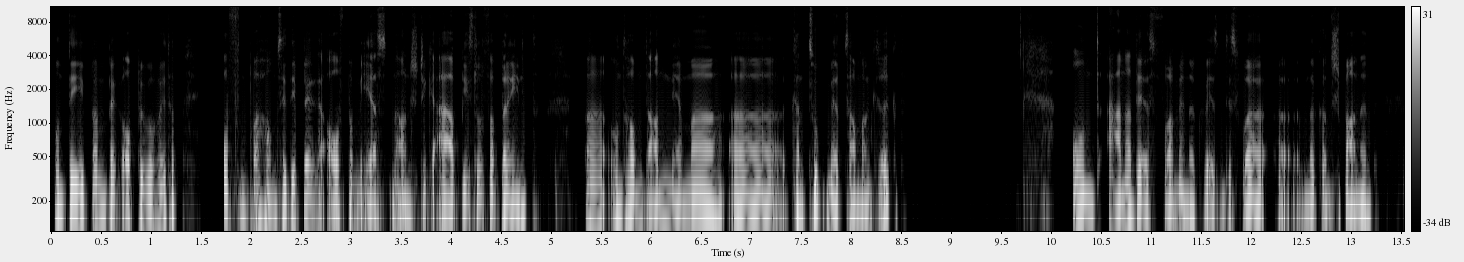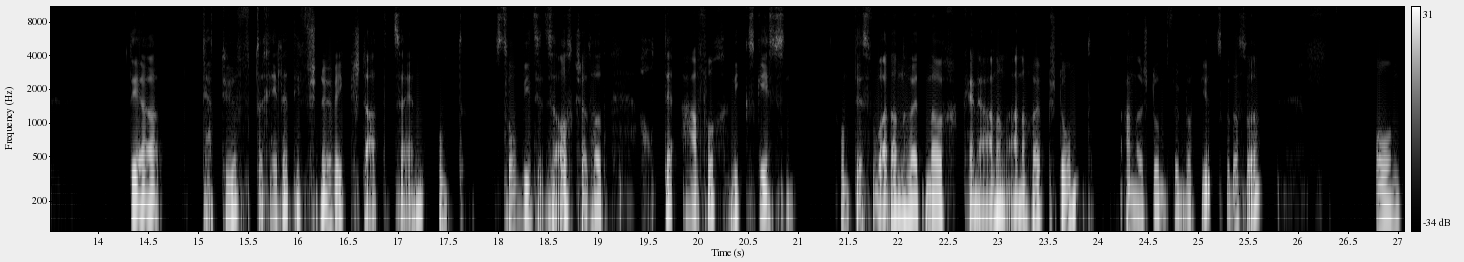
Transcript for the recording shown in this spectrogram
und die ich beim Bergab überholt habe, offenbar haben sie die Bergauf beim ersten Anstieg auch ein bisschen verbrennt äh, und haben dann nicht mehr, äh, keinen Zug mehr zusammengekriegt. Und einer, der ist vor mir noch gewesen, das war äh, noch ganz spannend, der, der dürfte relativ schnell weggestartet sein und so wie sie das ausgeschaut hat, hat der einfach nichts gegessen. Und das war dann halt nach, keine Ahnung, eineinhalb Stunden, einer Stunde 45 oder so. Und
